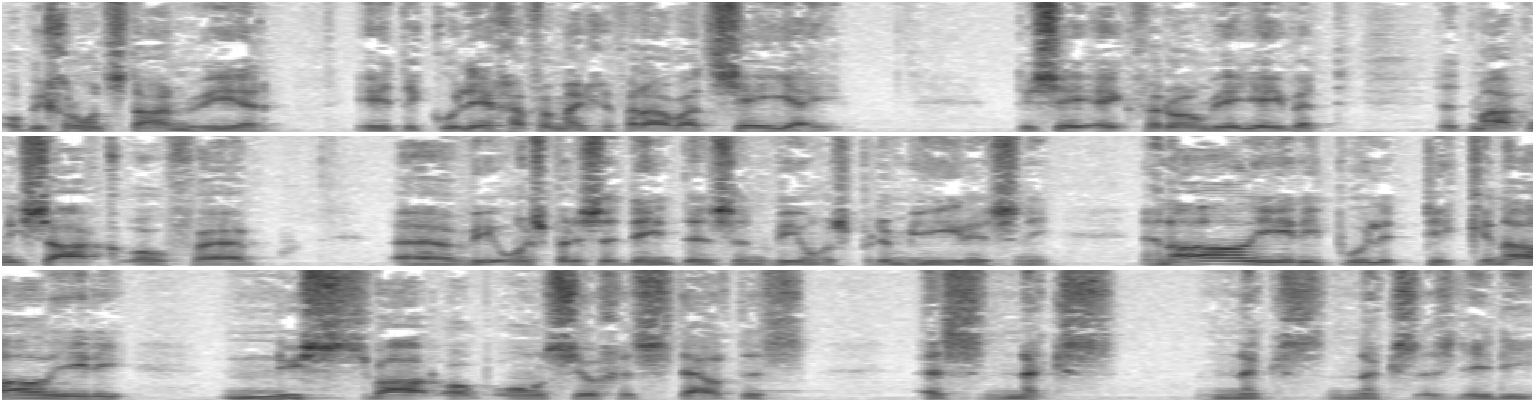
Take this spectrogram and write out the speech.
op die grond staan weer, het 'n kollega vir my gevra wat sê jy? Toe sê ek vir hom, weet jy wat, dit maak nie saak of uh uh wie ons president is en wie ons premier is nie. En al hierdie politiek en al hierdie nuus waarop ons so gestel is, is niks niks niks as jy die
